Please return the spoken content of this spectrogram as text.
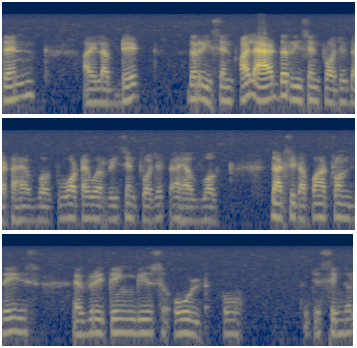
then i'll update the recent i'll add the recent project that i have worked whatever recent project i have worked. That's it. Apart from this everything is old oh it is single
